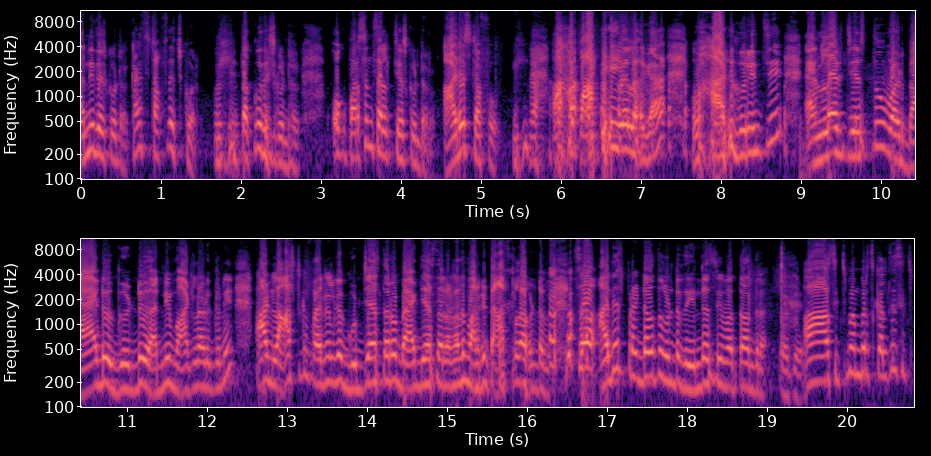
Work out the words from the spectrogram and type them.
అన్నీ తెచ్చుకుంటారు. కానీ స్టఫ్ తెచ్చుకోరు. తక్కువ తెచ్చుకుంటారు. ఒక పర్సన్ సెలెక్ట్ చేసుకుంటారు. ఆడే స్టఫ్ ఆ పార్టీ అయ్యేలాగా వాడి గురించి అనలైజ్ చేస్తూ వాడు బ్యాడ్ గుడ్ అన్నీ మాట్లాడుకుని అండ్ లాస్ట్కి ఫైనల్గా గుడ్ చేస్తారో బ్యాడ్ చేస్తారో అన్నది మనకి టాస్క్లా ఉంటుంది. సో అదే స్ప్రెడ్ అవుతూ ఉంటుంది ఇండస్ట్రీ మొత్తం అందరూ. ఆ సిక్స్ మెంబర్స్ కలిసి సిక్స్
